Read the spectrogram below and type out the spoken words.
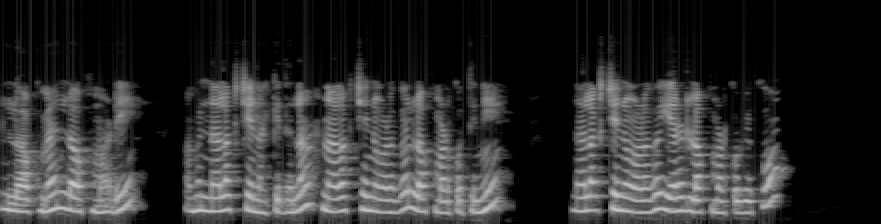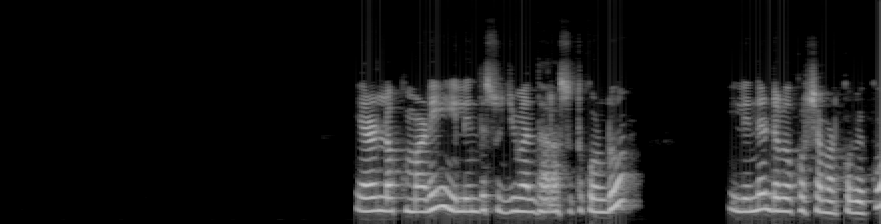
ಲಾಕ್ ಮೇಲೆ ಲಾಕ್ ಮಾಡಿ, ಆಮೇಲೆ ನಾಲ್ಕು ಚೈನ್ ಹಾಕಿದ್ದಲ್ಲ, ನಾಲ್ಕು ಚೈನ್ ಒಳಗೆ ಲಾಕ್ ಮಾಡ್ಕೊತೀನಿ. ನಾಲ್ಕು ಚೈನ್ ಒಳಗೆ ಎರಡು ಲಾಕ್ ಮಾಡ್ಕೋಬೇಕು. ಎರಡು ಲಾಕ್ ಮಾಡಿ ಇಲ್ಲಿಂದ ಸುಜ್ಜಿ ಮೇಲೆ ದಾರ ಸುತ್ತಕೊಂಡು ಇಲ್ಲಿಂದ ಡಬಲ್ ಕ್ರೋಶ ಮಾಡ್ಕೋಬೇಕು.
